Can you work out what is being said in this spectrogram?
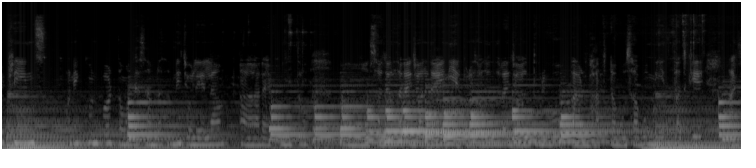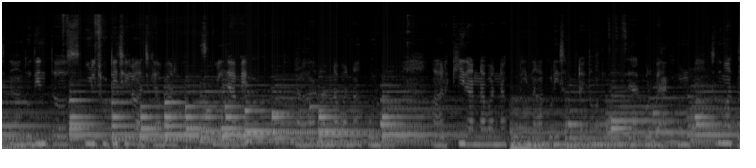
হাই ফ্রেন্ডস, অনেকক্ষণ পর তোমাদের সামনাসামনি চলে এলাম। আর এখন তো সজলধারায় জল দেয়নি, এরপরে সজলধারায় জল তুলবো আর ভাতটা বসাবো। মেয়ের তো আজকে, আজ দুদিন তো স্কুল ছুটি ছিল, আজকে আবার স্কুল যাবে। আর রান্নাবান্না করব। আর কি রান্নাবান্না করি না করি, সবটাই তোমাদের সাথে শেয়ার করব। এখন শুধুমাত্র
